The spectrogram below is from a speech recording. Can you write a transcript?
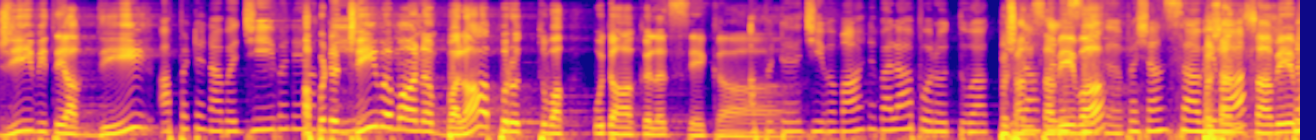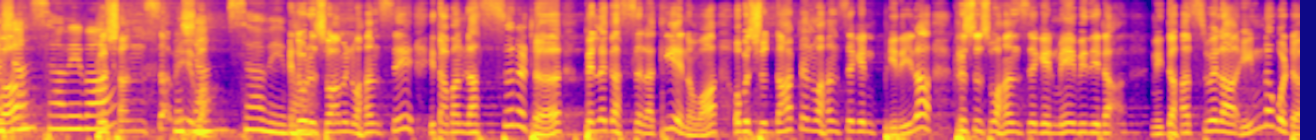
ජීවිතයක් දී අපට නව ජීවනයක් අපට ජීවමාන බලාපොරොත්තුවක් උදා කළ සේකා. අපට ජීවමාන බලාපොරොත්තුවක් ප්‍රශංසා උදා කළ වේවා. සේක. ප්‍රශංසා වේවා ප්‍රශංසා වේවා. ප්‍රශංසා වේවා ප්‍රශංසා වේවා. ප්‍රශංසා වේවා එතකොට ස්වාමීන් වහන්සේ ඉතාමන් ලස්සනට පෙළගස්සලා කියනවා ඔබ ශුද්ධාත්මයන් වහන්සේගෙන් පිරීලා ක්‍රිස්තුස් වහන්සේගෙන් මේ විදිහට නිදහස් වෙලා ඉන්නකොට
